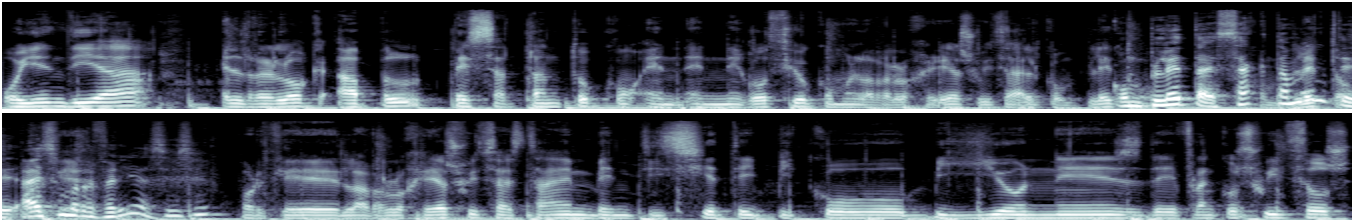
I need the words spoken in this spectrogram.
Hoy en día el reloj Apple pesa tanto en, negocio como la relojería suiza del completo. Completa, exactamente. a eso me refería, sí, sí. Porque la relojería suiza está en 27 y pico billones de francos suizos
